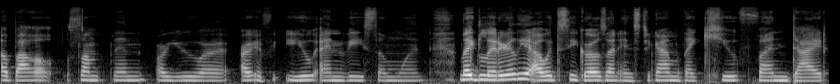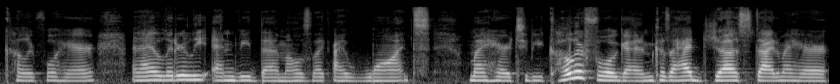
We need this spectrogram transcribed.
about something or you are or if you envy someone. Like literally i would see girls on instagram with like cute fun dyed colorful hair and i literally envied them. I was like i want my hair to be colorful again because i had just dyed my hair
